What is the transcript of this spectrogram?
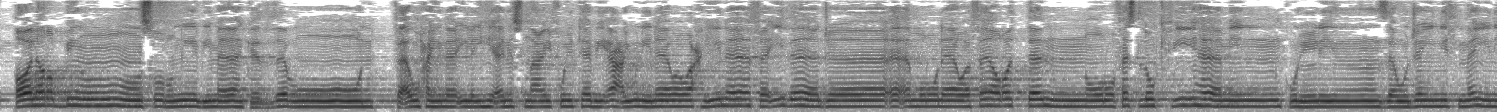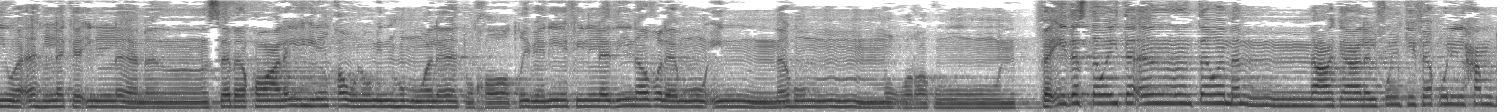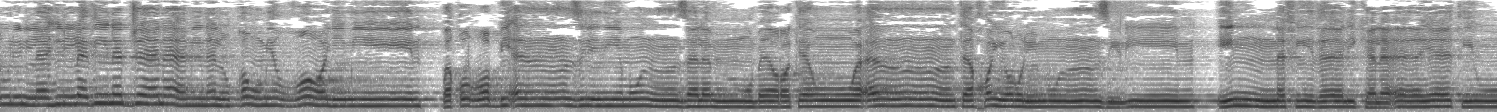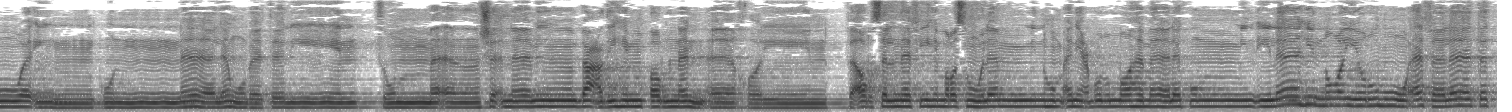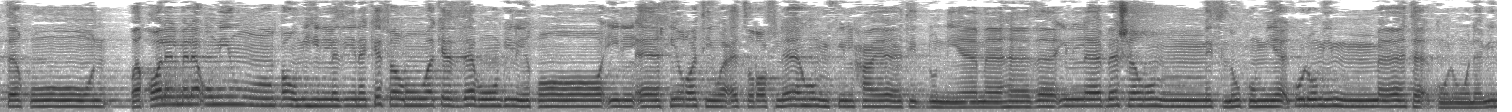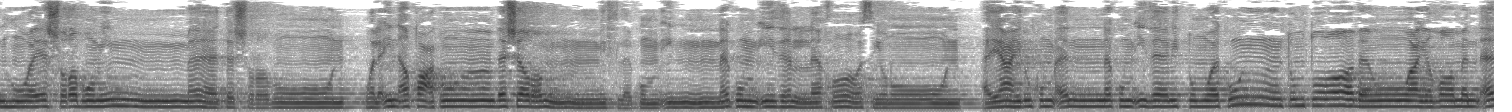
قال رب انصرني بما كذبون. فأوحينا إليه أن اصنع الفلك بأعيننا ووحينا فإذا جاء أمرنا وفارت النور فاسلك فيها من كل زوجين اثنين وأهلك إلا من سبق عليه القول منهم. ولا تخاطبني في الذين ظلموا إنهم مغرقون. فإذا استويت أنت ومن معك على الفلك فقل الحمد لله الذي نجانا من القوم الظالمين. وقل رب أنزلني منزلا مباركا وأنت خير المنزلين. إن في ذلك لآيات وإن كنا لمبتلين. ثم أنشأنا من بعدهم قرنا آخرين. فأرسلنا فيهم رسولا منهم أن اعبدوا الله ما لكم من إله غيره أفلا تتقون وقال الملأ من قومه الذين كفروا وكذبوا بلقاء الآخرة وأترفناهم في الحياة الدنيا ما هذا إلا بشر مثلكم يأكل مما تأكلون منه ويشرب مما تشربون. ولئن أطعتم بشرا مثلكم إنكم إذا لخاسرون. أيعدكم أنكم إذا متم وكنتم ترابا وعظاما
